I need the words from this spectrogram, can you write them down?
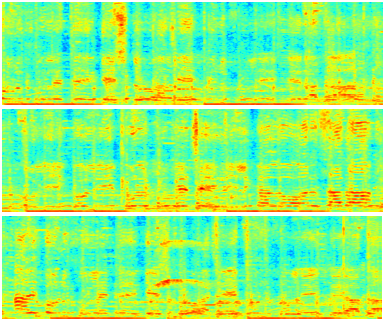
কোন ফুলেতে কেষ্ট আছে কোন ফুলে রাধা? কলি কলি ফুল ফুটেছে নীল, কালো আর সাদা। আরে কোন ফুলেতে কেষ্ট আছে কোন ফুলে রাধা?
